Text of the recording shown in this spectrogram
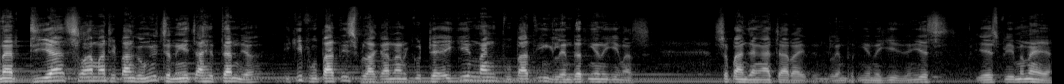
Nah dia selama di panggung ini jenenge Cahidan ya, Iki bupati sebelah kanan kuda iki nang bupati nglendet ngene iki Mas. Sepanjang acara itu nglendet ngene iki. Yes, yes mana ya.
